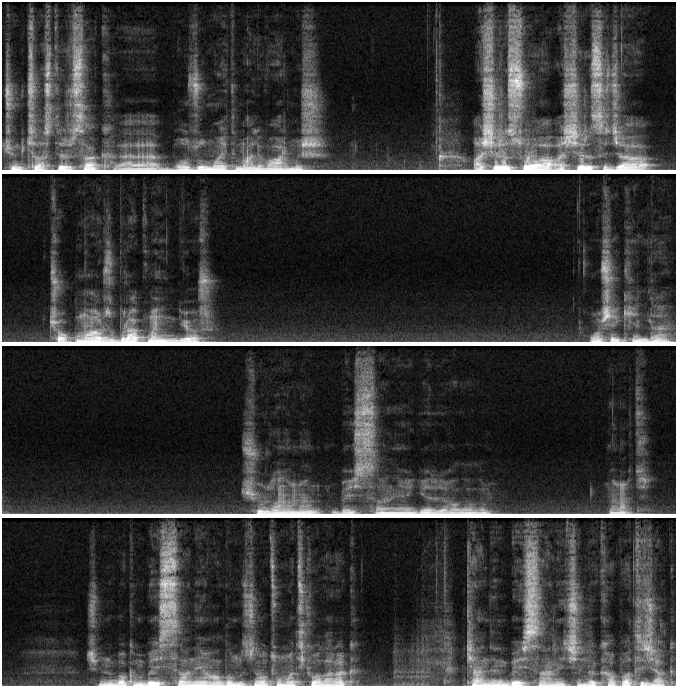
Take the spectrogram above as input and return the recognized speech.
Çünkü çalıştırırsak e, bozulma ihtimali varmış. Aşırı soğuğa, aşırı sıcağa çok maruz bırakmayın diyor. O şekilde. Şuradan hemen 5 saniye geri alalım. Evet. Şimdi bakın 5 saniye aldığımız için otomatik olarak kendini 5 saniye içinde kapatacak.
